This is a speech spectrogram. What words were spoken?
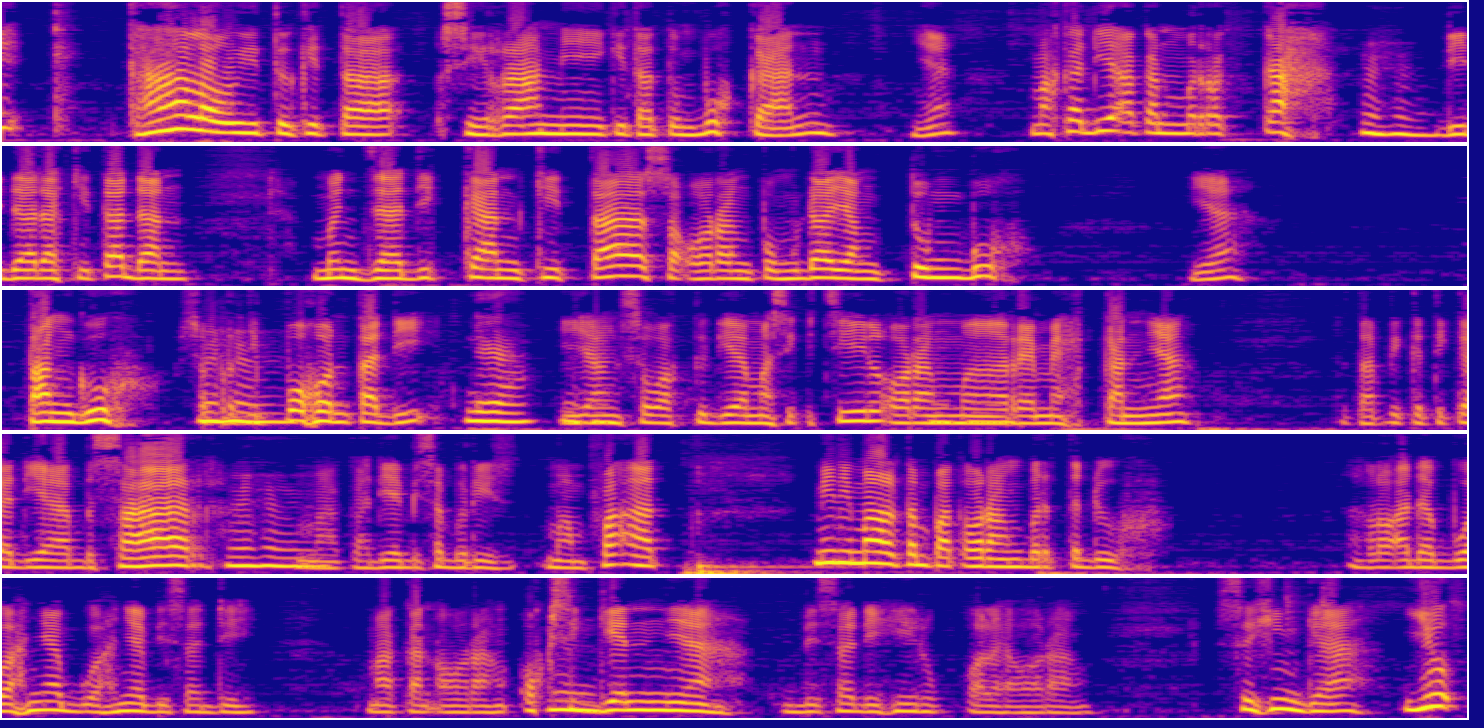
kalau itu kita sirami, kita tumbuhkan, ya, maka dia akan merekah mm-hmm. di dada kita dan menjadikan kita seorang pemuda yang tumbuh, ya, tangguh seperti mm -hmm. pohon tadi yeah. yang sewaktu dia masih kecil orang mm -hmm. meremehkannya tetapi ketika dia besar mm -hmm. maka dia bisa beri manfaat minimal tempat orang berteduh kalau ada buahnya buahnya bisa dimakan orang oksigennya mm. bisa dihirup oleh orang sehingga yuk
